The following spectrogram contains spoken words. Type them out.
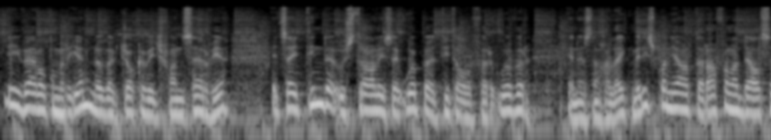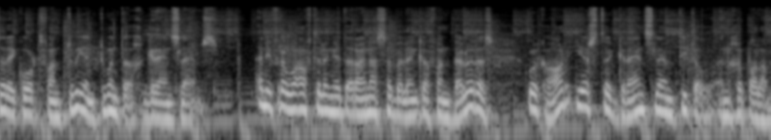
Die wêreldnommer 1 Novak Djokovic van Servië het sy 10de Australiese Ope titel verower en is nou gelyk met die Spanjaard Rafael Nadal se rekord van 22 Grand Slams. In die vroue afdeling het Aryna Sabalenka van Belarus ook haar eerste Grand Slam titel ingepalm.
